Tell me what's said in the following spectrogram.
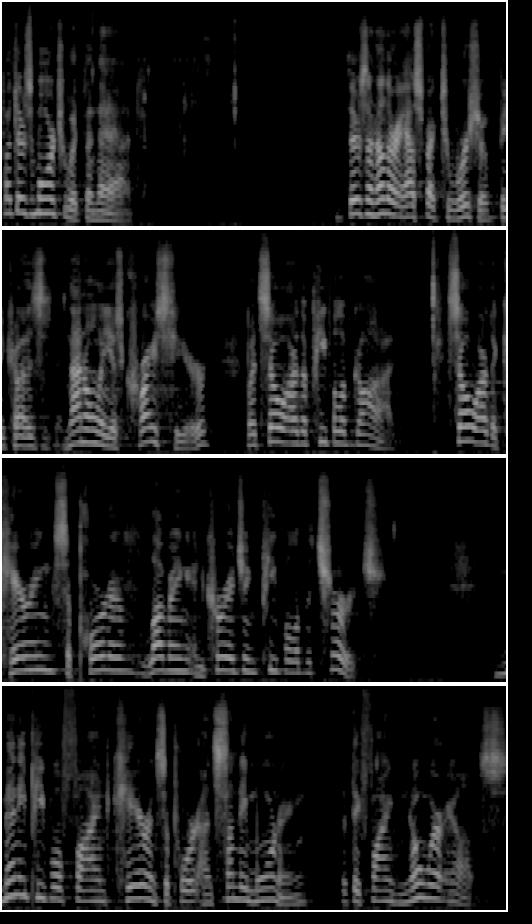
But there's more to it than that. There's another aspect to worship because not only is Christ here, but so are the people of God. So are the caring, supportive, loving, encouraging people of the church. Many people find care and support on Sunday morning that they find nowhere else.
